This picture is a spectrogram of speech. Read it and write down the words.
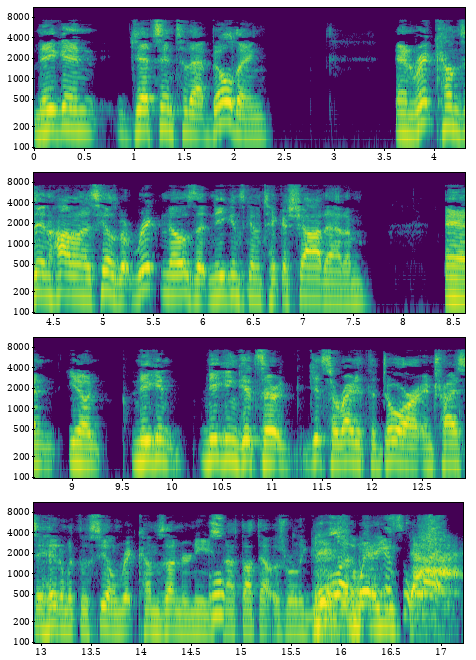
Negan gets into that building and Rick comes in hot on his heels, but Rick knows that Negan's going to take a shot at him. And, you know, Negan, Negan gets there, gets there right at the door and tries to hit him with Lucille and Rick comes underneath. And I thought that was really good. This is you die. what-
